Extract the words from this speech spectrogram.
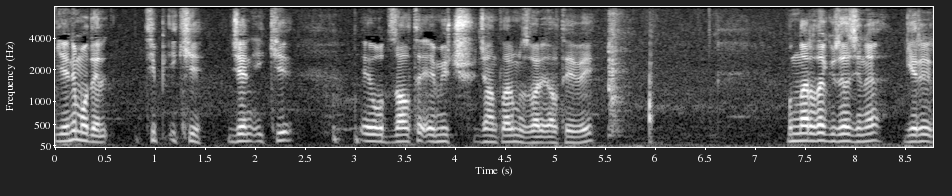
yeni model tip 2 Gen 2 E36 M3 jantlarımız var LTV. Bunları da güzelce geri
